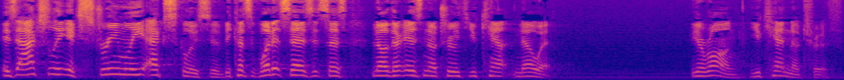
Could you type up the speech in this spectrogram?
is actually extremely exclusive because what it says, it says, no, there is no truth. You can't know it. You're wrong. You can know truth.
